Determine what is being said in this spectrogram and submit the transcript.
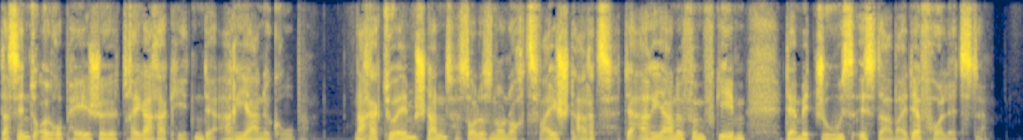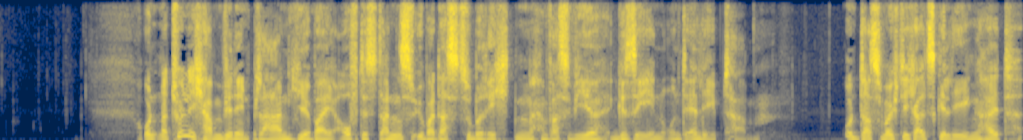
Das sind europäische Trägerraketen der Ariane Group. Nach aktuellem Stand soll es nur noch zwei Starts der Ariane 5 geben. Der mit Juice ist dabei der vorletzte. Und natürlich haben wir den Plan, hierbei auf Distanz über das zu berichten, was wir gesehen und erlebt haben. Und das möchte ich als Gelegenheit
